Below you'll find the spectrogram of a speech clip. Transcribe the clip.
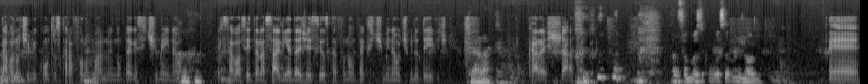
tava no time contra, os caras falaram, mano, não pega esse time aí não. Eles estavam aceitando a salinha da GC, os caras falaram, não, pega esse time não, o time do David. Caraca. O cara é chato. É famoso com você não joga. É.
